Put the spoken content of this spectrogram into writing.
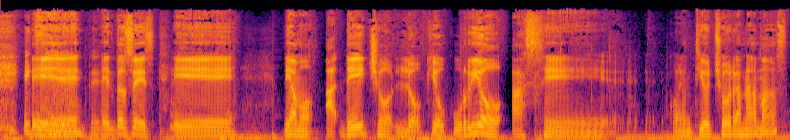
eh, entonces, eh, digamos, de hecho, lo que ocurrió hace 48 horas nada más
